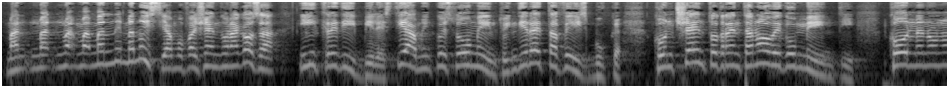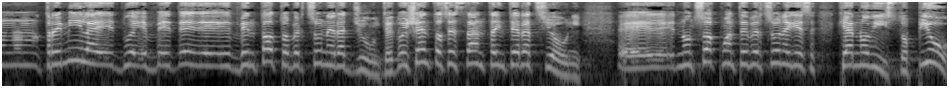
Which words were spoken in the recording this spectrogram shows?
ma, ma- ma- ma- noi stiamo facendo una cosa incredibile. Stiamo in questo momento in diretta Facebook con 139 commenti, con non- non- non- 3028 persone raggiunte, 260 interazioni, eh, non so quante persone che, che hanno visto, più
